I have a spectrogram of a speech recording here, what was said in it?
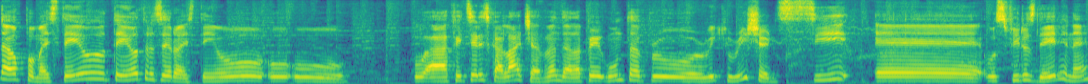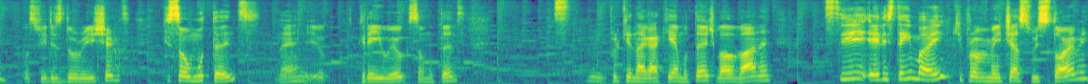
Não, pô, mas tem, o, tem outros heróis. Tem o, o, o, a feiticeira escarlate, a Wanda, ela pergunta pro Rick Richards se é, os filhos dele, né? Os filhos do Richards, que são mutantes, né? Eu creio eu que são mutantes. Porque na HQ é mutante, blá blá blá, né? Se eles têm mãe, que provavelmente é a sua Storm.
